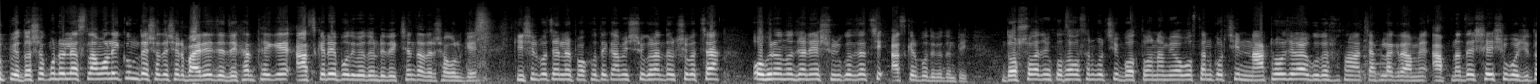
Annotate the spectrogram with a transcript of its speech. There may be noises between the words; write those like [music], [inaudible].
সুপ্রিয় দর্শক মন্ডলী, আসসালামু আলাইকুম। দেশ দেশের বাইরে যে যেখান থেকে আজকের এই প্রতিবেদনটি দেখছেন, তাদের সকলকে কৃষিল্প চ্যানেলের পক্ষ থেকে আমি সুগ্রান্ত শুভেচ্ছা। অভিনন্দন জানিয়ে শুরু করতে যাচ্ছি আজকের প্রতিবেদনটি। দর্শক আজ আমি কোথাও অবস্থান করছি? বর্তমানে আমি অবস্থান করছি নাটোর জেলার গুদাস থানা চাপলা গ্রামে। আপনাদের সেই সুপরিচিত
